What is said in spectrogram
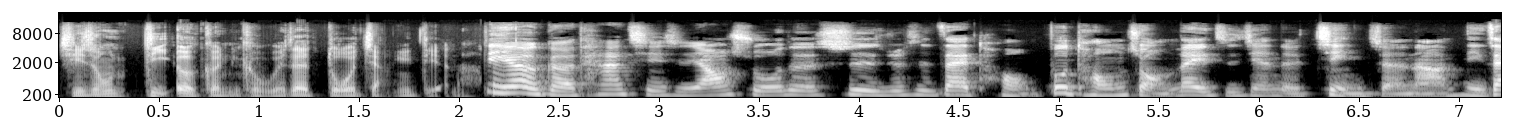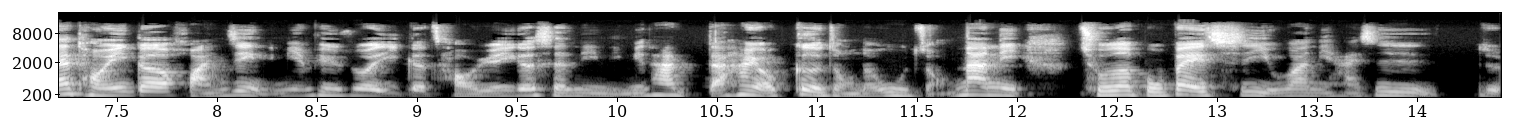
其中第二个，你可不可以再多讲一点呢、第二个，它其实要说的是，就是在同不同种类之间的竞争啊。你在同一个环境里面，譬如说一个草原、一个森林里面，它它有各种的物种。那你除了不被吃以外，你还是就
